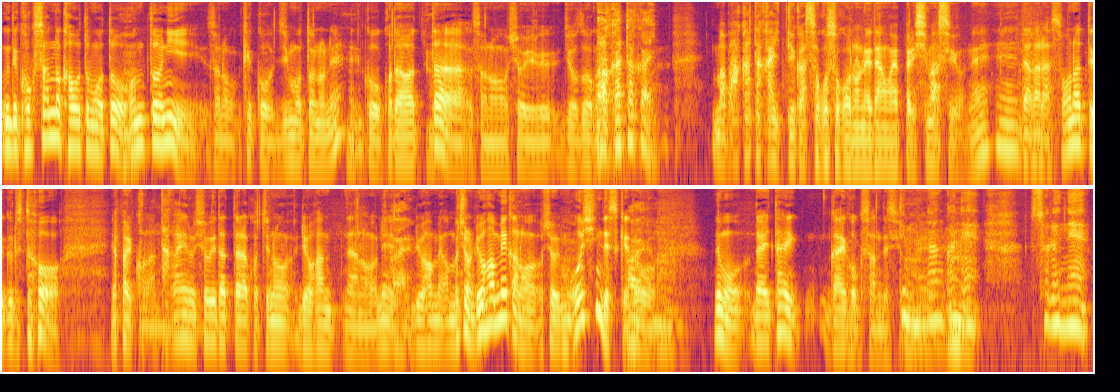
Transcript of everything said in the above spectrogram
うん、で国産の買おうと思うと、本当にその結構地元のね、こうこだわったその醤油醸造が。バカ高い。まあバカ高いっていうかそこそこの値段はやっぱりしますよね。だからそうなってくると。やっぱりこの高いの醤油だったらこっちの量販あのね、はい、量販メーカーもちろん量販メーカーの醤油も美味しいんですけど、はい、でも大体外国産ですよね。でもなんかね、うん、それね、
